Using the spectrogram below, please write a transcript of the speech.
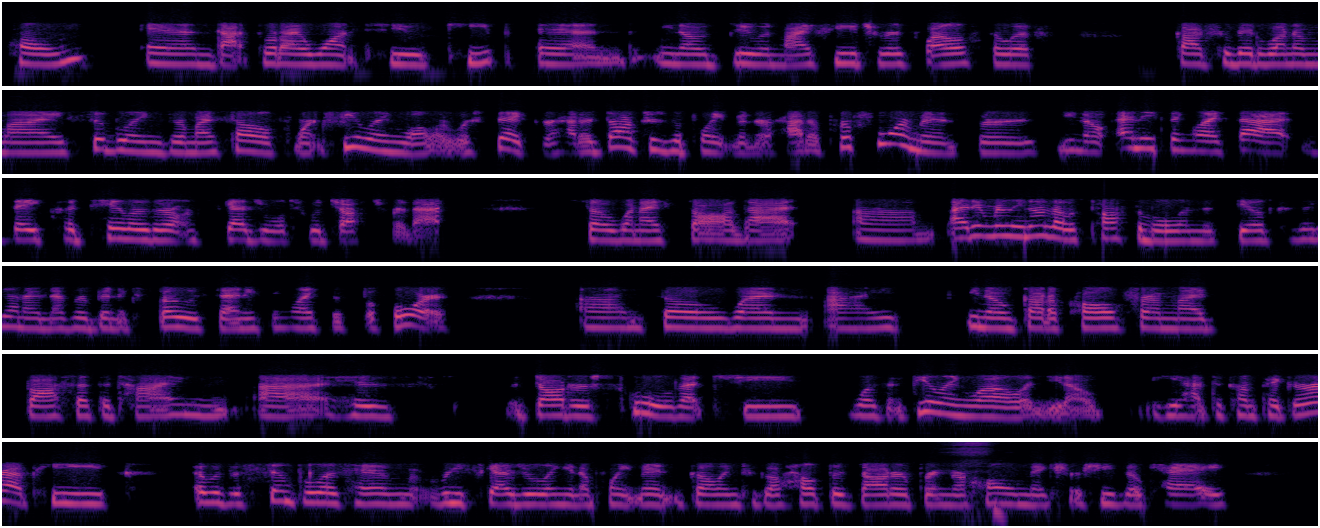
home, and that's what I want to keep and you know do in my future as well. So if God forbid, one of my siblings or myself weren't feeling well or were sick or had a doctor's appointment or had a performance or, you know, anything like that, they could tailor their own schedule to adjust for that. So when I saw that, um, I didn't really know that was possible in this field because again, I'd never been exposed to anything like this before. Um, so when I, you know, got a call from my boss at the time, uh, his daughter's school that she wasn't feeling well and, you know, he had to come pick her up, he it was as simple as him rescheduling an appointment, going to go help his daughter, bring her home, make sure she's okay.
